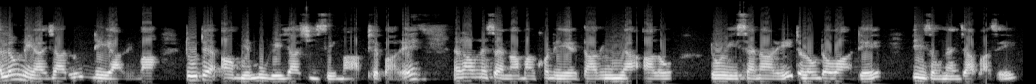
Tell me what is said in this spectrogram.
အလုံနေရာယာတို့နေရာတွေမှာတိုးတက်အောင်မြင်မှုတွေရရှိစေမှာဖြစ်ပါတယ်2025မှာ9ရက်တာသမီများအားလုံးလူရင်းဆန္ဒတွေတလုံးတော်ဝတဲ့ပြည်စုံနိုင်ကြပါစေ။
